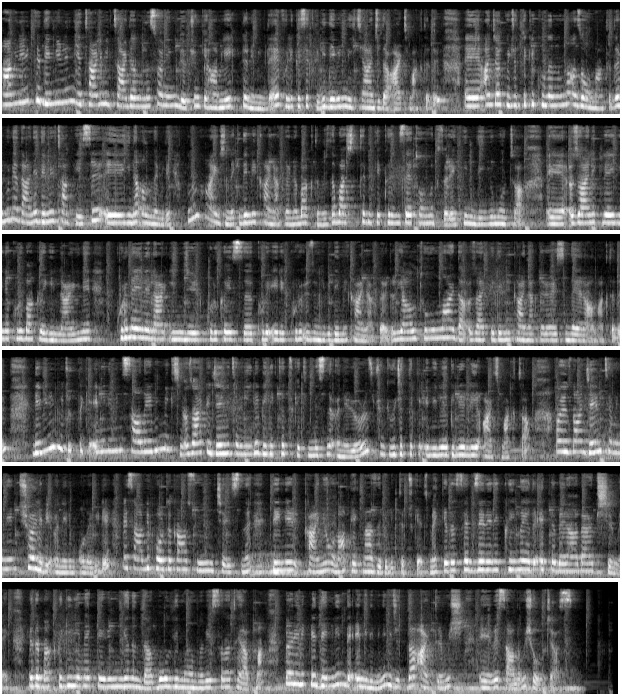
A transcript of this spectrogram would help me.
Hamilelikte demirin yeterli miktarda alınması önemlidir. Çünkü hamilelik döneminde folik asit gibi demirin ihtiyacı da artmaktadır. Ee, ancak vücuttaki kullanımı az olmaktadır. Bu nedenle demir takviyesi e, yine alınabilir. Bunun haricindeki demir kaynaklarına baktığımızda başta tabii ki kırmızı et olmak üzere hindi, yumurta, e, özellikle yine kuru baklagiller, yine kuru meyveler, incir, kuru kayısı, kuru erik, kuru üzüm gibi demir kaynaklarıdır. Yağlı tohumlar da özellikle demir kaynakları arasında yer almaktadır. Demirin vücuttaki emilimini sağlayabilmek için özellikle C vitamini ile birlikte tüketilmesini öneriyoruz. Çünkü vücuttaki emilebilirliği artmakta. O yüzden C vitamininin şöyle bir önerim olabilir. Mesela bir portakal suyunun içerisine demir kaynağı olan pekmezle birlikte tüketmek ya da sebzeleri kıyma ya da etle beraber pişirmek ya da baklagil yemeklerinin yanında bol limonlu bir salata yapmak böylelikle demirin de emilimini vücutta arttırmış e, ve sağlamış olacağız.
